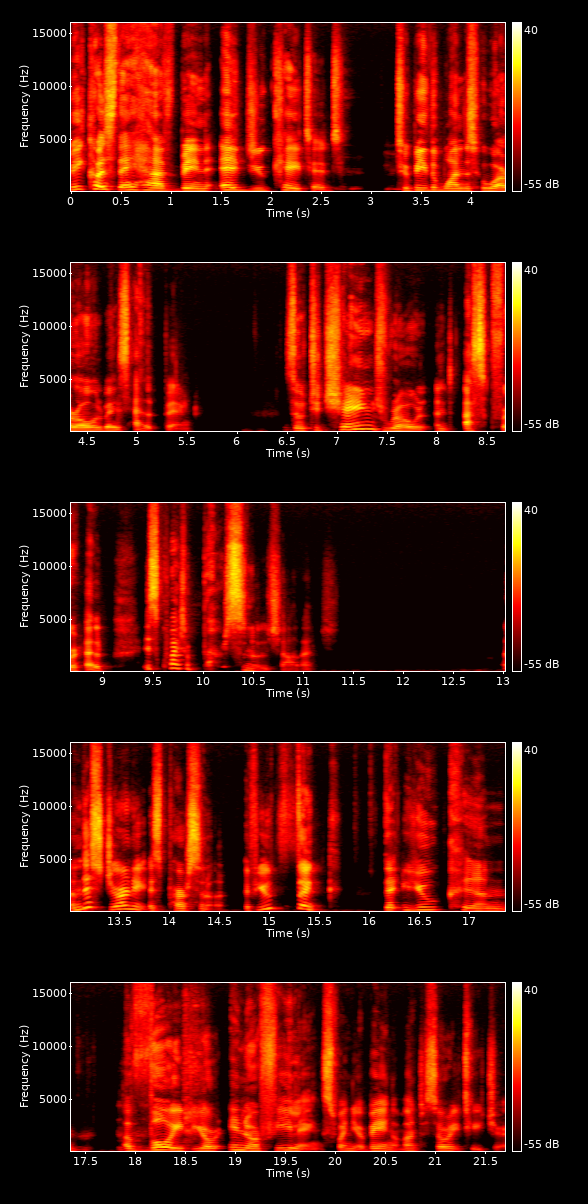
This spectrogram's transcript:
because they have been educated to be the ones who are always helping. So to change role and ask for help is quite a personal challenge. And this journey is personal. If you think that you can avoid your inner feelings when you're being a Montessori teacher,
